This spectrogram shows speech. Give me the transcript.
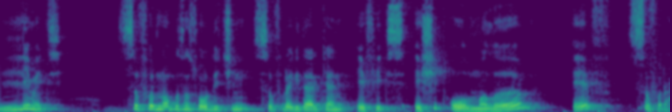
Limit 0 noktasına sorduğu için 0'a giderken fx eşit olmalı. f 0'a.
